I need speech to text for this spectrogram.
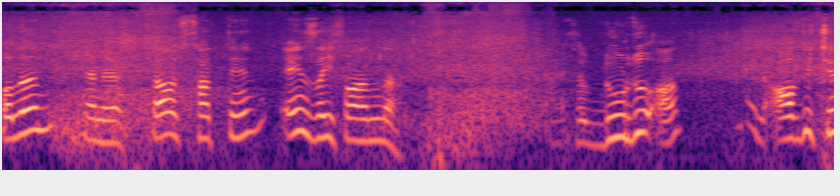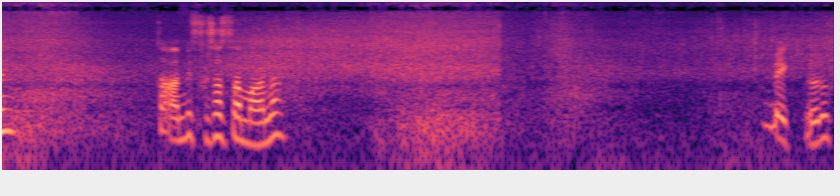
Balığın yani daha sattenin en zayıf anında yani durduğu an yani avcı için tam bir fırsat zamanı. Bekliyoruz.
